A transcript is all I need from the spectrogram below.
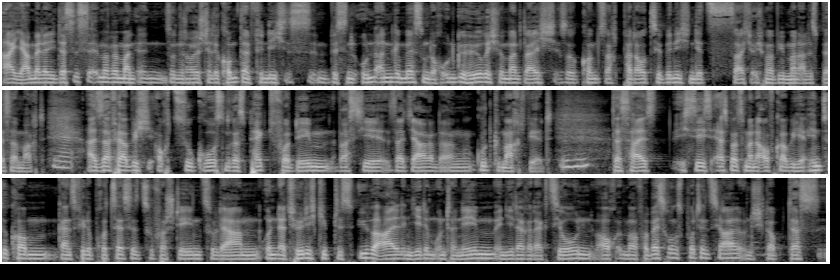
Ah ja, Melanie, das ist ja immer, wenn man in so eine neue Stelle kommt, dann finde ich es ein bisschen unangemessen und auch ungehörig, wenn man gleich so kommt und sagt, Padauz, hier bin ich und jetzt sage ich euch mal, wie man alles besser macht. Ja. Also dafür habe ich auch zu großen Respekt vor dem, was hier seit Jahren lang gut gemacht wird. Mhm. Das heißt, ich sehe es erstmal als meine Aufgabe, hier hinzukommen, ganz viele Prozesse zu verstehen, zu lernen. Und natürlich gibt es überall in jedem Unternehmen, in jeder Redaktion auch immer Verbesserungspotenzial. Und ich glaube, das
